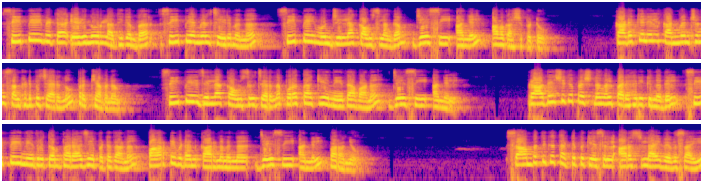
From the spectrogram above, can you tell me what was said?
സി പി ഐ വിട്ട് എഴുന്നൂറിലധികം പേർ സി പി എമ്മിൽ ചേരുമെന്ന് സി പി ഐ മുൻ ജില്ലാ കൌൺസിൽ അംഗം ജെ സി അനിൽ അവകാശപ്പെട്ടു. കടയ്ക്കലിൽ കൺവെൻഷൻ സംഘടിപ്പിച്ചായിരുന്നു പ്രഖ്യാപനം. സി പി ഐ ജില്ലാ കൌൺസിൽ ചേർന്ന് പുറത്താക്കിയ നേതാവാണ് ജെ സി അനിൽ. പ്രാദേശിക പ്രശ്നങ്ങൾ പരിഹരിക്കുന്നതിൽ സി പി ഐ നേതൃത്വം പരാജയപ്പെട്ടതാണ് പാർട്ടി വിടാൻ കാരണമെന്ന് ജെ സി അനിൽ പറഞ്ഞു. സാമ്പത്തിക തട്ടിപ്പ് കേസിൽ അറസ്റ്റിലായ വ്യവസായി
